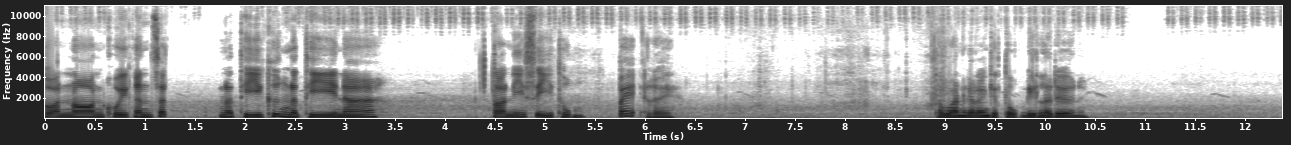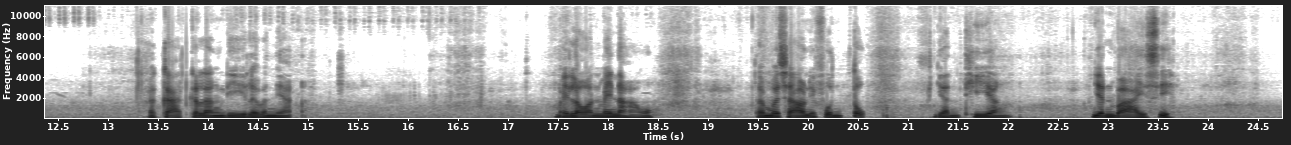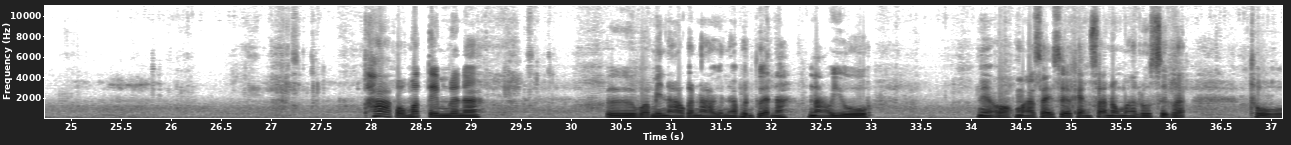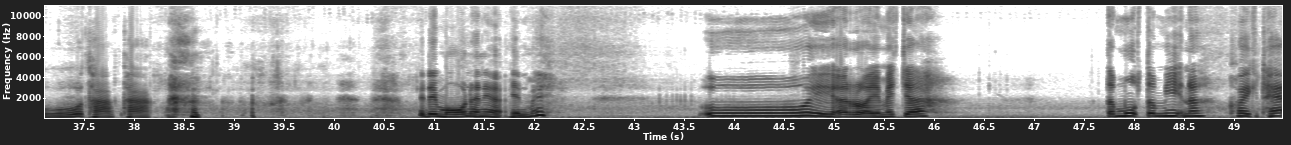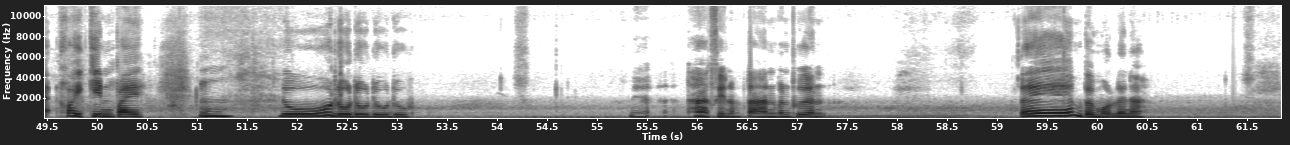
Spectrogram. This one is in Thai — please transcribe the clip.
ก่อนนอนคุยกันสักนาทีครึ่งนาทีนะ ตอนนี้สี่ทุ่มเป๊ะเลยตะวันกำลังจะตกดินแล้วเด้อเนี่ยอากาศกำลังดีเลยวันเนี้ยไม่ร้อนไม่หนาว แต่เมื่อเช้านี้ฝนตก ยันเที่ยง ยันบ่ายสิทากออกมาเต็มเลยนะ เออว่าไม่หนาวก็หนาวอยู่นะเพื่อนๆนะหนาวอยู่ เนี่ยออกมาใส่เสื้อแขนสั้นออกมารู้สึกว่าโถทากทากไม่ได้โม้นะเนี่ย เห็นไหมอุ้ยอร่อยไหมจ๊ะตะมุตะมินะค่อยแทะ ค่อยกินไป อืมดูดูดูดูดูเนี่ยทากสีน้ำตาลเพื่อนๆ เต็มไปหมดเลยนะ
